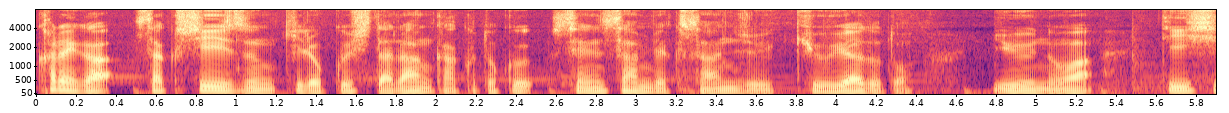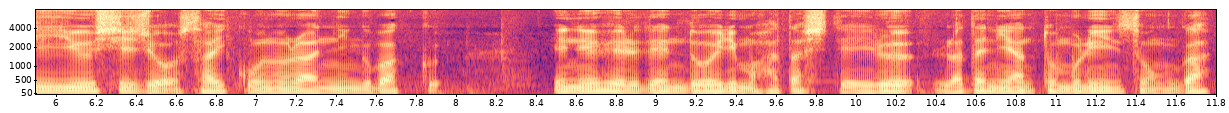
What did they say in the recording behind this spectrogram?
彼が昨シーズン記録したラン獲得1339ヤードというのは TCU 史上最高のランニングバック。NFL 殿堂入りも果たしているラダニアン・トムリンソンが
